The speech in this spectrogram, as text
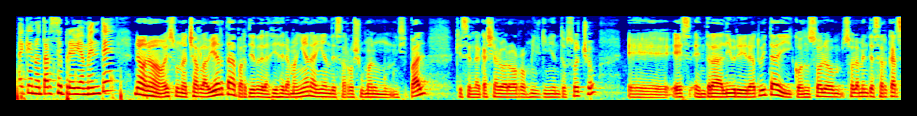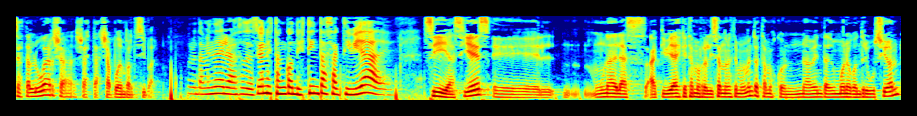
¿Hay que anotarse previamente? No, no, es una charla abierta a partir de las 10 de la mañana ahí en Desarrollo Humano Municipal, que es en la calle Álvaro Arros 1508. Eh, es entrada libre y gratuita y con solo solamente acercarse hasta el lugar ya, ya está, ya pueden participar. Bueno, también de la asociación están con distintas actividades. Sí, así es. Eh, una de las actividades que estamos realizando en este momento, estamos con una venta de un bono contribución.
